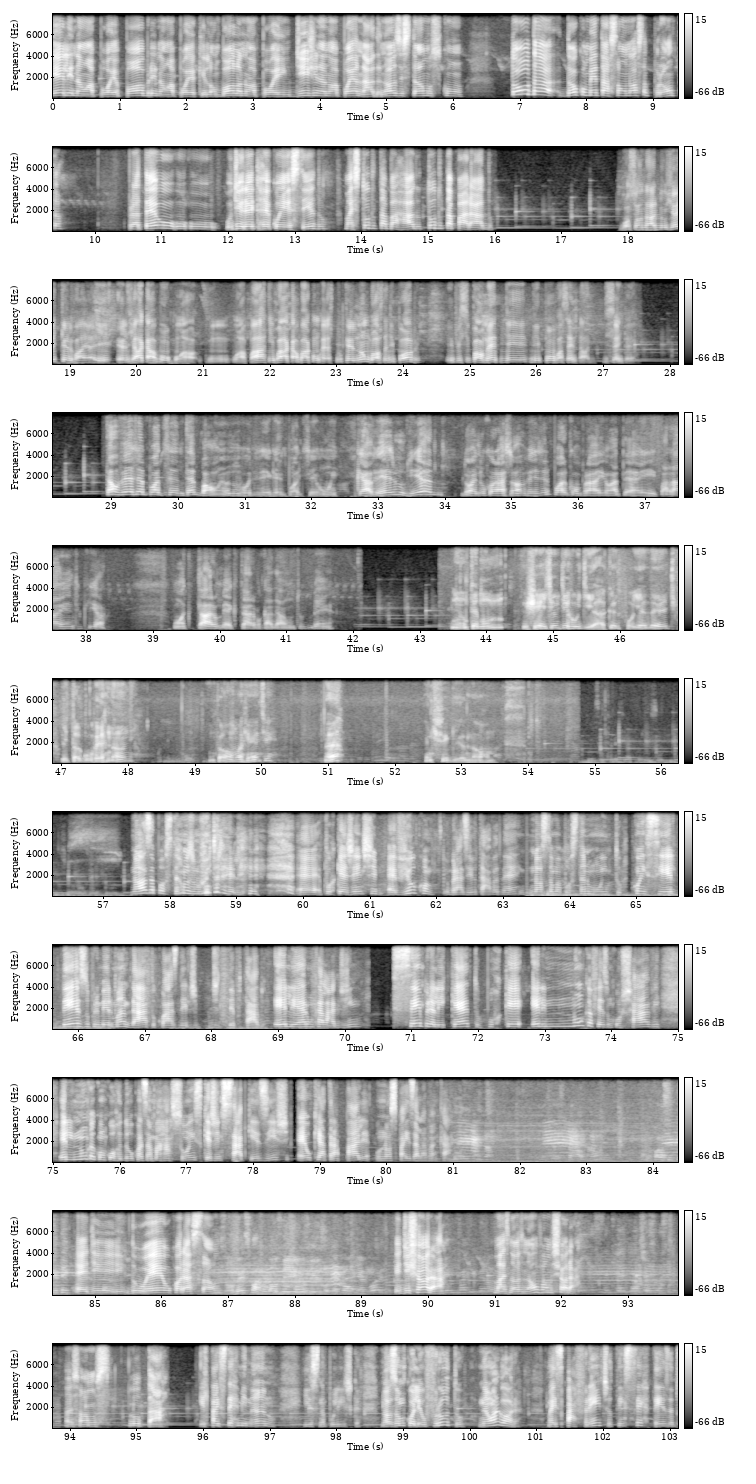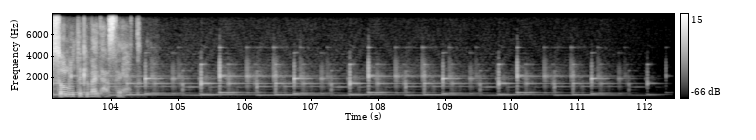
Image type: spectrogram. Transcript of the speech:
Ele não apoia pobre, não apoia quilombola, não apoia indígena, não apoia nada. Nós estamos com toda documentação nossa pronta para ter o, o, o, o direito reconhecido, mas tudo está barrado, tudo está parado. Bolsonaro, do jeito que ele vai aí, ele já acabou com, a, com uma parte e vai acabar com o resto, porque ele não gosta de pobre e principalmente de, de povo assentado, de sem terra. Talvez ele pode ser até bom, eu não vou dizer que ele pode ser ruim. Porque às vezes um dia dói no coração, às vezes ele pode comprar aí uma terra aí e falar, a gente aqui ó, um hectare, meio hectare para cada um, tudo bem. Não temos jeito de rodear, que ele foi eleito, ele está governando. Então a gente, né, tem que seguir as normas. Nós apostamos muito nele, é, porque a gente é, viu como o Brasil estava, né? Nós estamos apostando muito. Conheci ele desde o primeiro mandato quase dele de, de deputado. Ele era um caladinho, sempre ali quieto, porque ele nunca fez um conchave, ele nunca concordou com as amarrações que a gente sabe que existe, é o que atrapalha o nosso país a alavancar. É de doer o coração e de chorar, mas nós não vamos chorar, nós vamos lutar. Ele está exterminando isso na política. Nós vamos colher o fruto, não agora, mas para frente eu tenho certeza absoluta que vai dar certo.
